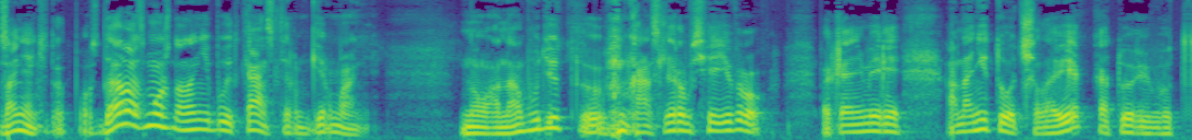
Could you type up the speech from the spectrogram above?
Занять этот пост. Да, возможно, она не будет канцлером Германии, но она будет э, канцлером всей Европы. По крайней мере, она не тот человек, который вот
